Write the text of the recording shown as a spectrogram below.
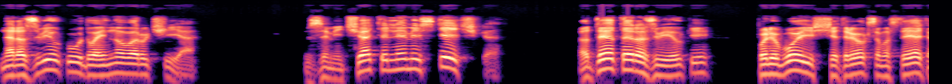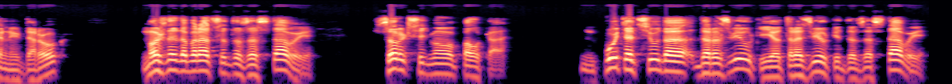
на развилку у двойного ручья. Замечательное местечко. От этой развилки по любой из четырех самостоятельных дорог можно добраться до заставы 47-го полка. Путь отсюда до развилки и от развилки до заставы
